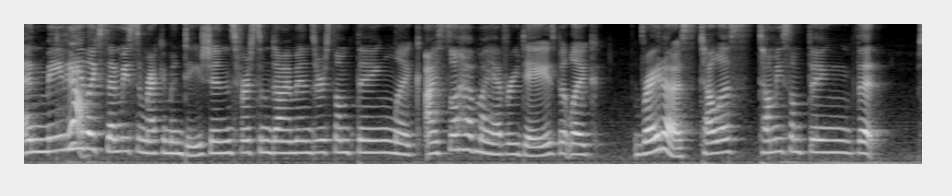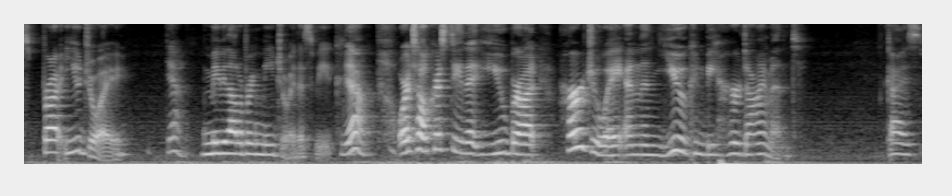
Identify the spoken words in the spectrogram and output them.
And maybe Yeah. like send me some recommendations for some diamonds or something. Like I still have my everydays, but like write us, tell us, tell me something that brought you joy. yeah, Maybe that'll bring me joy this week. yeah. Or tell Christy that you brought her joy, and then you can be her diamond. Guys,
